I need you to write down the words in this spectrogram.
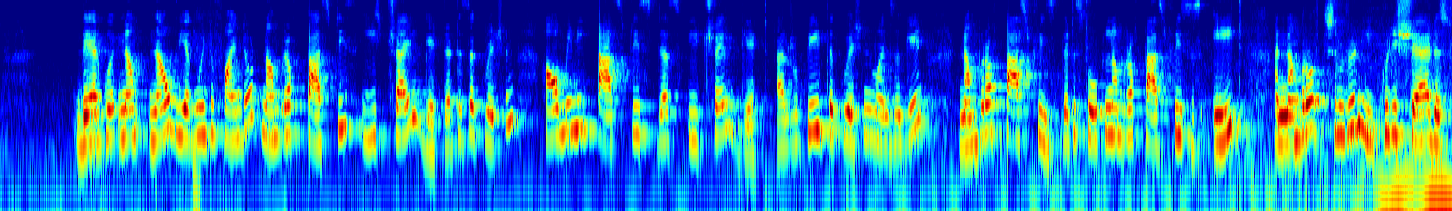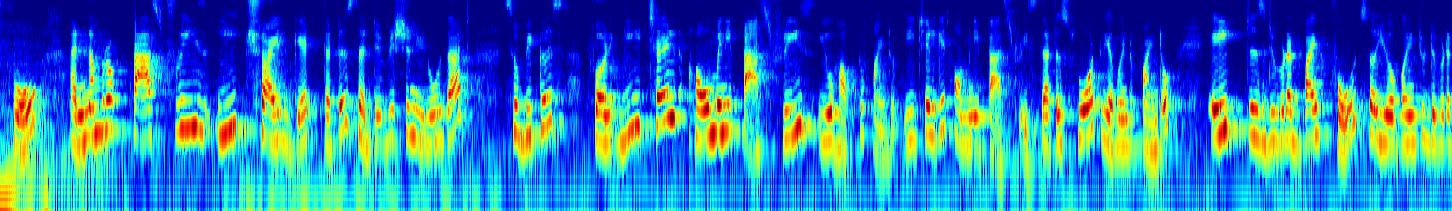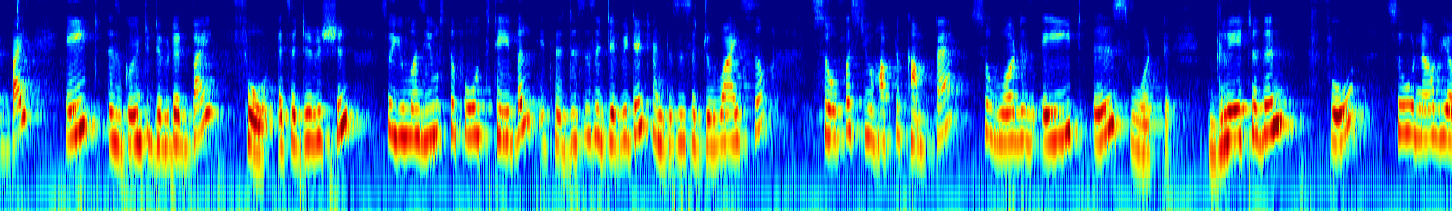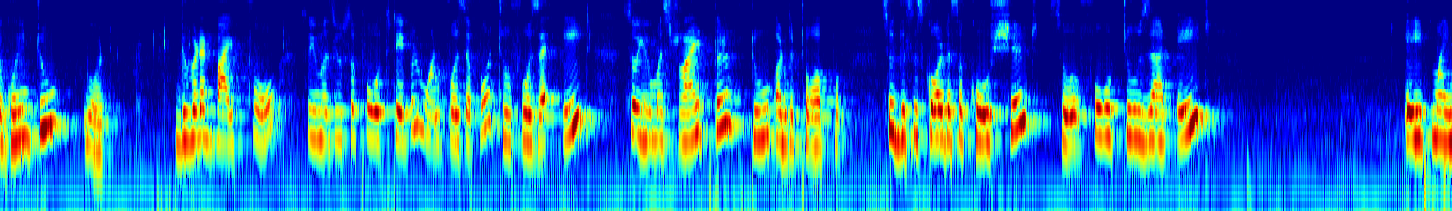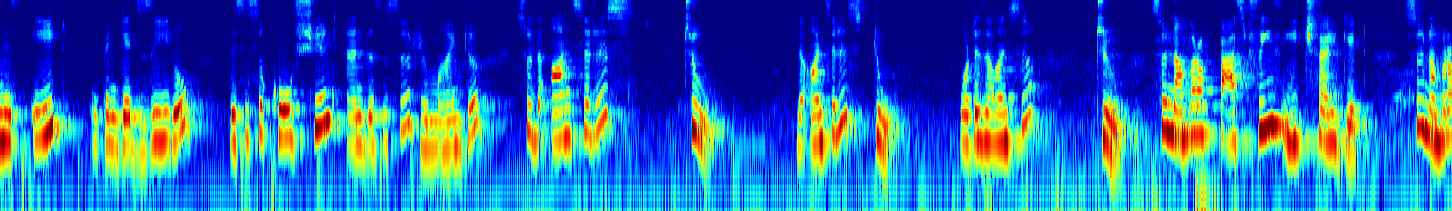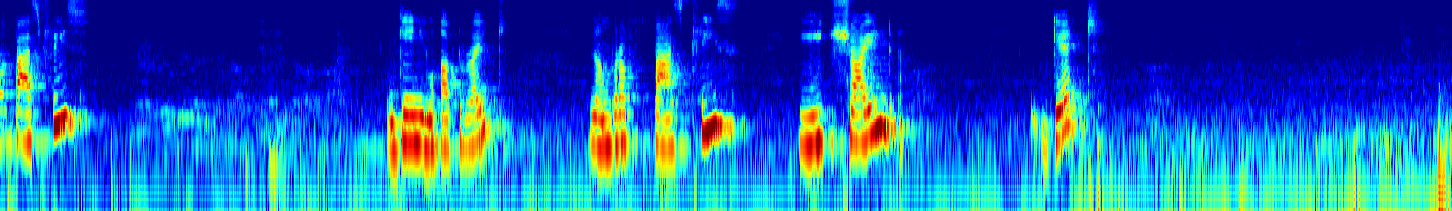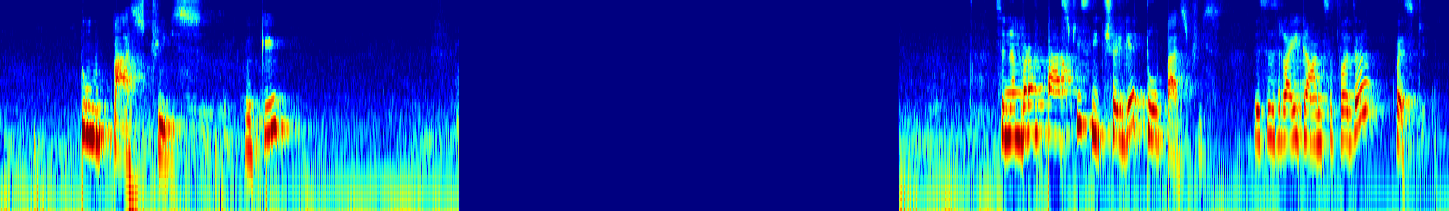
they are going now, now we are going to find out number of pastries each child get. That is the question. How many pastries does each child get? I'll repeat the question once again. Number of pastries that is total number of pastries is 8 and number of children equally shared is 4 and number of pastries each child get that is the division you know that. So because for each child how many pastries you have to find out? Each child get how many pastries that is what we are going to find out. 8 is divided by 4 so you are going to divide it by 8 is going to divided by 4 it's a division. So you must use the fourth table. It's a this is a dividend and this is a divisor. So first you have to compare. So what is 8 is what? Greater than 4 so now we are going to what divided by 4 so you must use the fourth table 1 4 is a 4 2 4 is a 8 so you must write the 2 on the top. So this is called as a quotient. So 4 2s are 8 8 minus 8 you can get 0 this is a quotient and this is a reminder. So the answer is 2 the answer is 2 what is the answer? 2 so number of pastries each child get. So number of pastries again you have to write number of pastries. Each child get two pastries. Okay? So number of pastries each child get two pastries. This is right answer for the question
